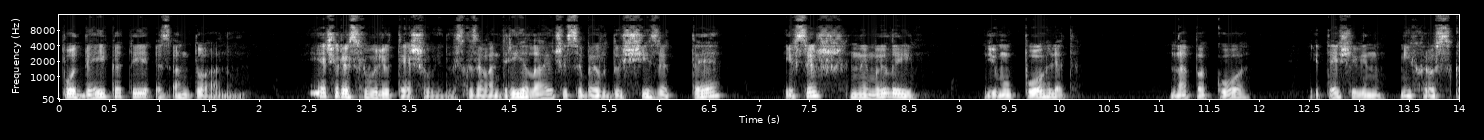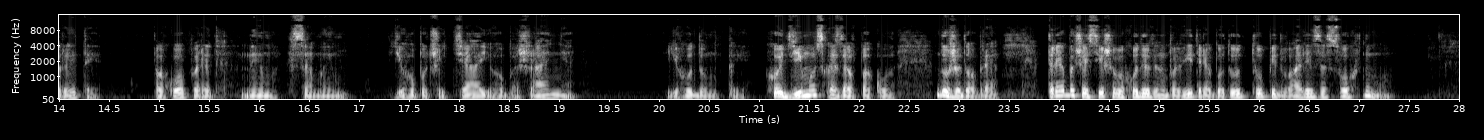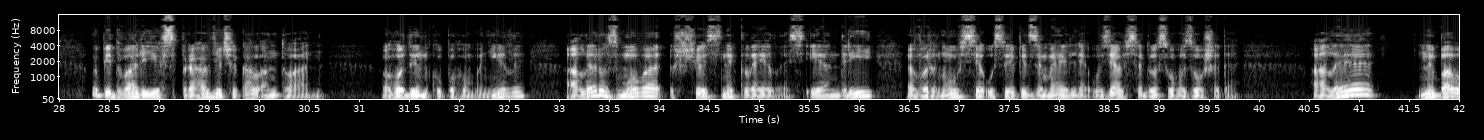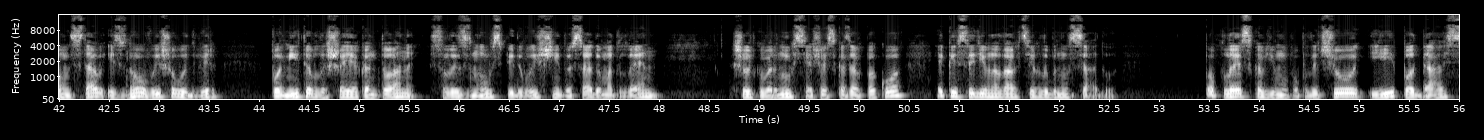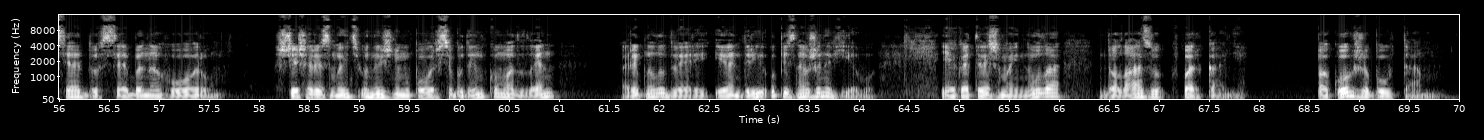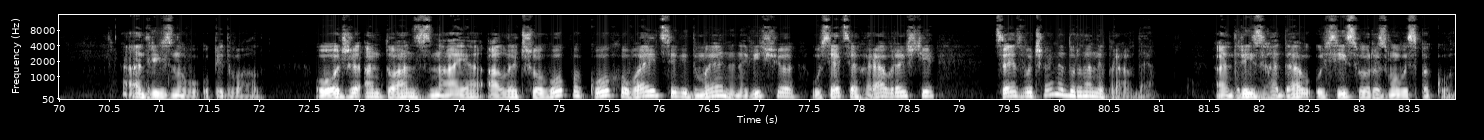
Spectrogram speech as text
подейкати з Антуаном. Я через хвилю теж вийду, сказав Андрій, лаючи себе в душі за те, і все ж немилий йому погляд на Пако і те, що він міг розкрити Пако перед ним самим, його почуття, його бажання, його думки. Ходімо, сказав Пако. Дуже добре. Треба частіше виходити на повітря, бо тут у підвалі засохнемо. У підвалі їх справді чекав Антуан. Годинку погомоніли, але розмова щось не клеїлась, і Андрій вернувся у своє підземелля, узявся до свого зошита. Але небавом став і знову вийшов у двір, помітив лише, як Антуан слизнув з-під вишні до саду Мадлен. Швидко вернувся, щось сказав Пако, який сидів на лавці глибину саду, поплескав йому по плечу і подався до себе нагору. Ще через мить у нижньому поверсі будинку Мадлен рипнули двері, і Андрій упізнав Женев'єву, яка теж майнула до лазу в паркані. Пако вже був там. Андрій знову у підвал. Отже, Антуан знає, але чого Пако ховається від мене? Навіщо уся ця гра врешті? Це звичайно дурна неправда. Андрій згадав усі свої розмови з Пако.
